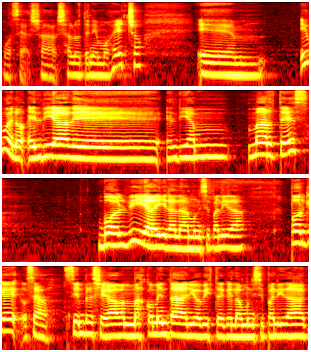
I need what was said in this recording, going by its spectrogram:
o sea, ya, ya lo tenemos hecho. Eh, y bueno, el día de el día martes volví a ir a la municipalidad porque, o sea, siempre llegaban más comentarios, viste que la municipalidad,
